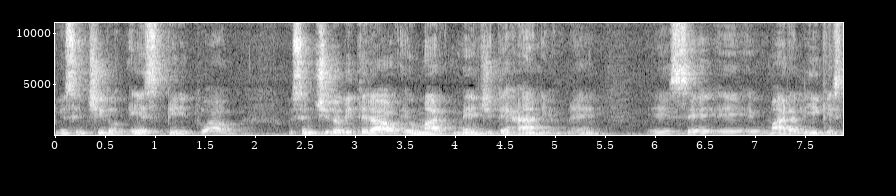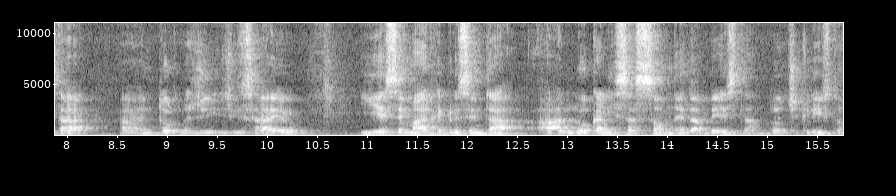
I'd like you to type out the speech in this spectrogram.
e um sentido espiritual. O sentido literal é o mar Mediterrâneo, né? Esse é, é o mar ali que está ah, em torno de, de Israel e esse mar representa a localização né, da besta, do anticristo,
